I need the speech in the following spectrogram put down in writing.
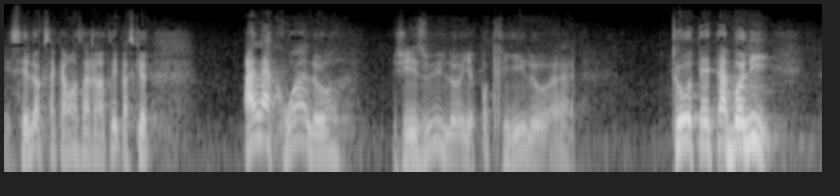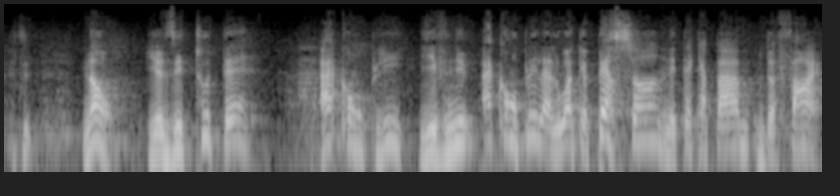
Et c'est là que ça commence à rentrer parce que à la croix, là, Jésus, là, il n'a pas crié là, euh, Tout est aboli. Non, il a dit Tout est accompli. Il est venu accomplir la loi que personne n'était capable de faire.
